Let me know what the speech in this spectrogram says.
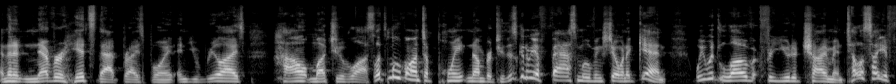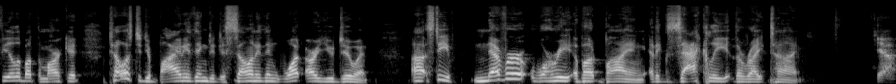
And then it never hits that price point, And you realize how much you've lost. Let's move on to point number two. This is going to be a fast moving show. And again, we would love for you to chime in. Tell us how you feel about the market. Tell us, did you buy anything? Did you sell anything? What are you doing? Uh, Steve, never worry about buying at exactly the right time. Yeah,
